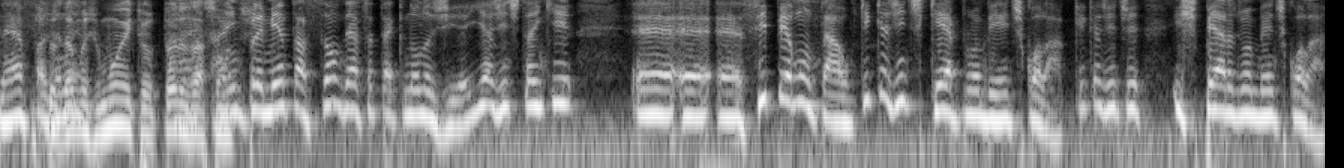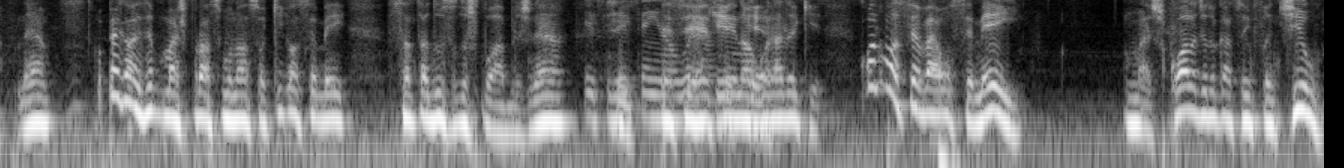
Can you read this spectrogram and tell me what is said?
né, fazendo Estudamos muito todos os a, a assuntos. implementação dessa tecnologia. E a gente tem que é, é, é, se perguntar o que, que a gente quer para o ambiente escolar, o que, que a gente espera de um ambiente escolar, né? Vou pegar um exemplo mais próximo nosso aqui, que é o CEMEI Santa Dulce dos Pobres, né? Esse recém-inaugurado. recém-inaugurado aqui. Quando você vai a um CEMEI, uma escola de educação infantil,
